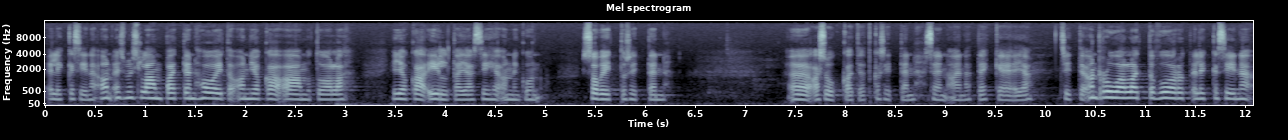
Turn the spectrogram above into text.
Eli siinä on esimerkiksi lampaiden hoito on joka aamu tuolla ja joka ilta ja siihen on niin kuin sovittu sitten asukkaat, jotka sitten sen aina tekee. Ja sitten on ruoanlaittovuorot, eli siinä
